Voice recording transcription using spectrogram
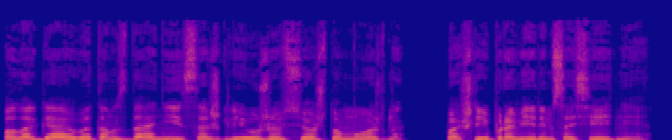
«Полагаю, в этом здании сожгли уже все, что можно. Пошли проверим соседнее».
